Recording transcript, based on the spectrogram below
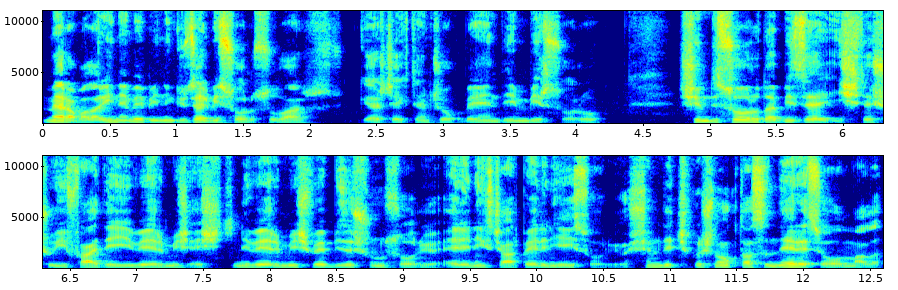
Merhabalar yine Mebi'nin güzel bir sorusu var. Gerçekten çok beğendiğim bir soru. Şimdi soruda bize işte şu ifadeyi vermiş, eşitini vermiş ve bize şunu soruyor. ln x çarpı ln y'yi soruyor. Şimdi çıkış noktası neresi olmalı?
